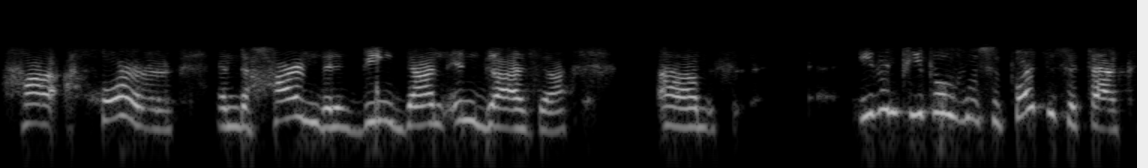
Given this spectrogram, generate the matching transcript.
ha- horror and the harm that is being done in Gaza um, even people who support this attack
